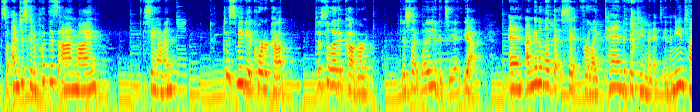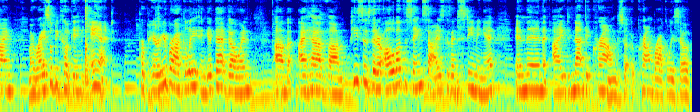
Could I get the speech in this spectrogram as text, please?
So I'm just gonna put this on my salmon, just maybe a quarter cup, just to let it cover just like, well, you could see it, yeah. And I'm gonna let that sit for like 10 to 15 minutes. In the meantime, my rice will be cooking and prepare your broccoli and get that going. Um, I have um, pieces that are all about the same size because I'm steaming it. And then I did not get crowned, so crown broccoli, so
